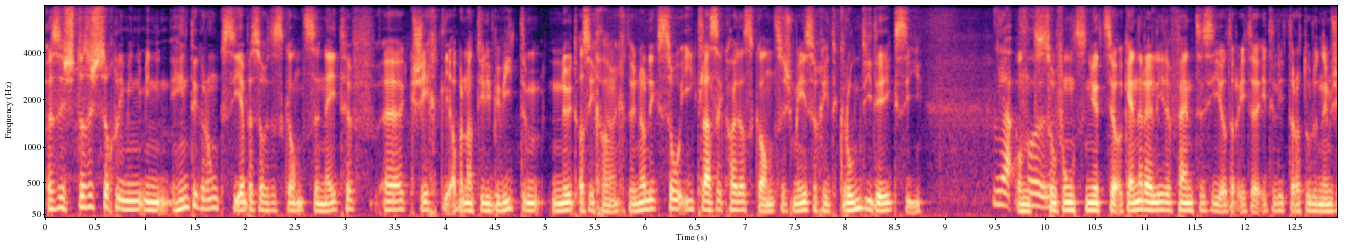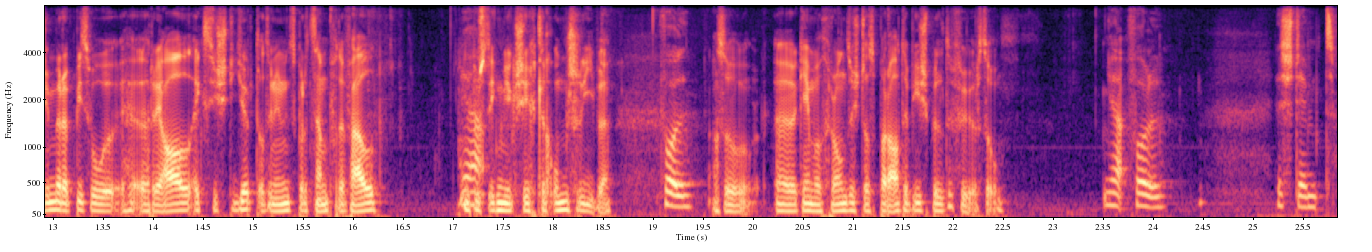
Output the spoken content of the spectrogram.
es ist, das ist so ein bisschen mein, mein Hintergrund gewesen, eben so das ganze Native-Geschichtli, äh, aber natürlich bei weitem nicht, also ich habe mich noch nicht so eingelesen das Ganze, es war mehr so ein die Grundidee gewesen. Ja, und voll. so funktioniert es ja generell in der Fantasy oder in der, in der Literatur. Du nimmst immer etwas, das real existiert oder in 90% der Fälle und ja. du es irgendwie geschichtlich umschreiben. Voll. Also äh, Game of Thrones ist das Paradebeispiel dafür. So. Ja, voll. Das stimmt.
